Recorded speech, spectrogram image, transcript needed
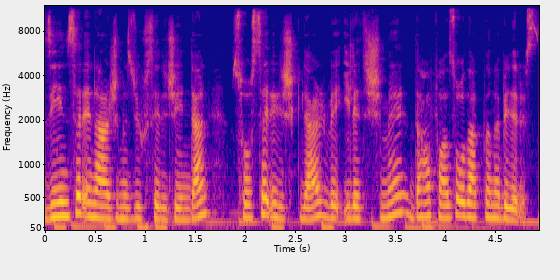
Zihinsel enerjimiz yükseleceğinden sosyal ilişkiler ve iletişime daha fazla odaklanabiliriz.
